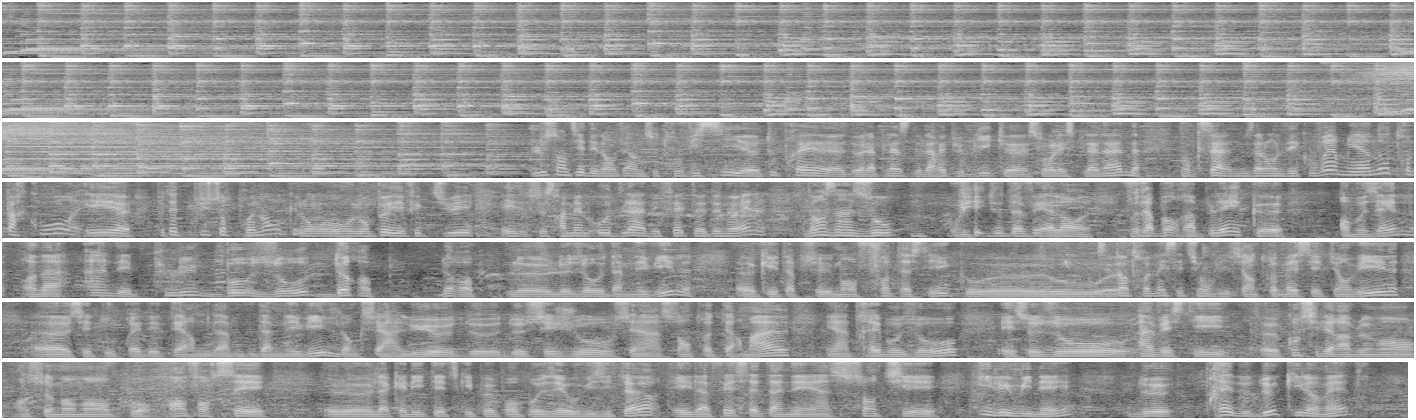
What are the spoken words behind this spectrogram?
Sentier des lanternes se trouve ici, euh, tout près euh, de la place de la République, euh, sur l'esplanade. Donc ça, nous allons le découvrir. Mais un autre parcours euh, peut-être plus surprenant que l'on l'on peut effectuer, et ce sera même au-delà des fêtes de Noël, dans un zoo. Oui, tout à fait. Alors, il faut d'abord rappeler que en Moselle, on a un des plus beaux zoos d'Europe. D'Europe, le, le zoo d'Amnéville, euh, qui est absolument fantastique. où, euh, où, C'est euh, entre Metz et Thionville. c'est entre Metz et Thionville, euh, c'est tout près des thermes d'Am- d'Amnéville, donc c'est un lieu de, de séjour, c'est un centre thermal, il y a un très beau zoo, et ce zoo investit euh, considérablement en ce moment pour renforcer euh, la qualité de ce qu'il peut proposer aux visiteurs, et il a fait cette année un sentier illuminé de près de 2 km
